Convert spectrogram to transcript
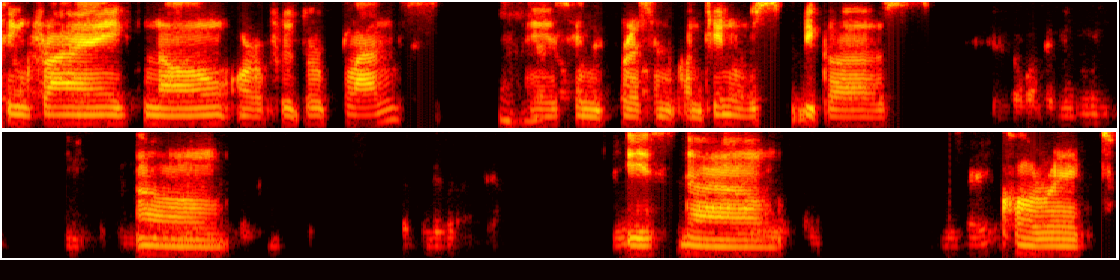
think right now or future plans Mhm. is in present continuous because um is the correct?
